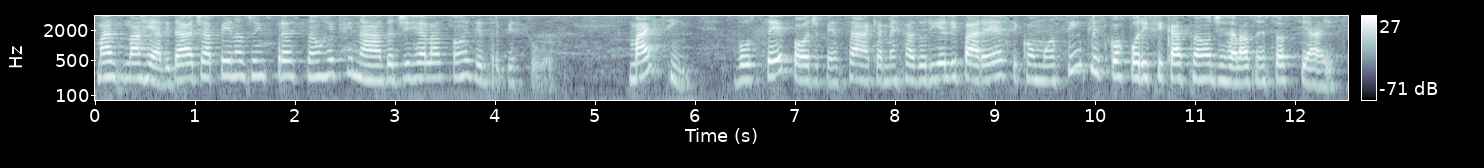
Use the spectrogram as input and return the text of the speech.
mas na realidade é apenas uma expressão refinada de relações entre pessoas. Mas sim, você pode pensar que a mercadoria lhe parece como uma simples corporificação de relações sociais,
